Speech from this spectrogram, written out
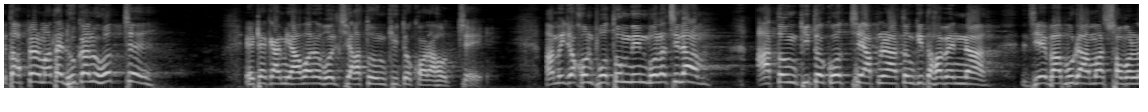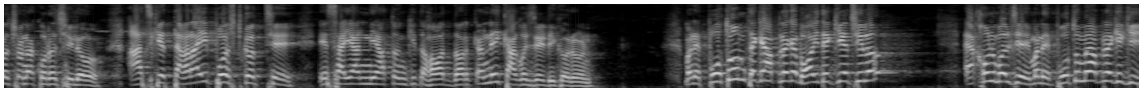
এ তো আপনার মাথায় ঢুকানো হচ্ছে। এটাকে আমি আবারও বলছি, আতঙ্কিত করা হচ্ছে। আমি যখন প্রথম দিন বলেছিলাম আতঙ্কিত করছে, আপনারা আতঙ্কিত হবেন না। যে বাবুরা আমার সমালোচনা করেছিল, আজকে তারাই পোস্ট করছে, এসআইআর নিয়ে আতঙ্কিত হওয়ার দরকার নেই, কাগজ রেডি করুন। মানে প্রথম থেকে আপনাকে ভয় দেখিয়েছিল, এখন বলছে মানে প্রথমে আপনাকে কি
